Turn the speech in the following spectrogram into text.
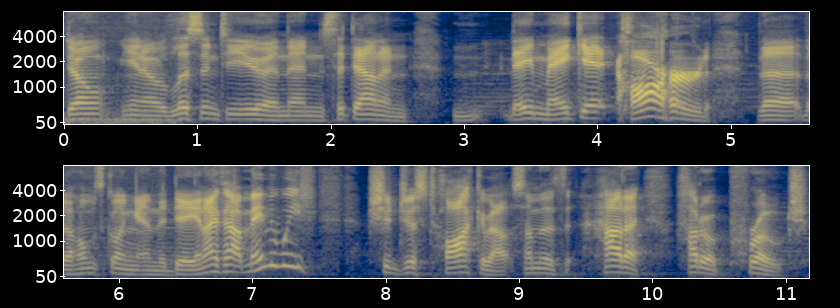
don't, you know, listen to you and then sit down and they make it hard the the homeschooling and the day. And I thought maybe we should just talk about some of the th- how to how to approach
